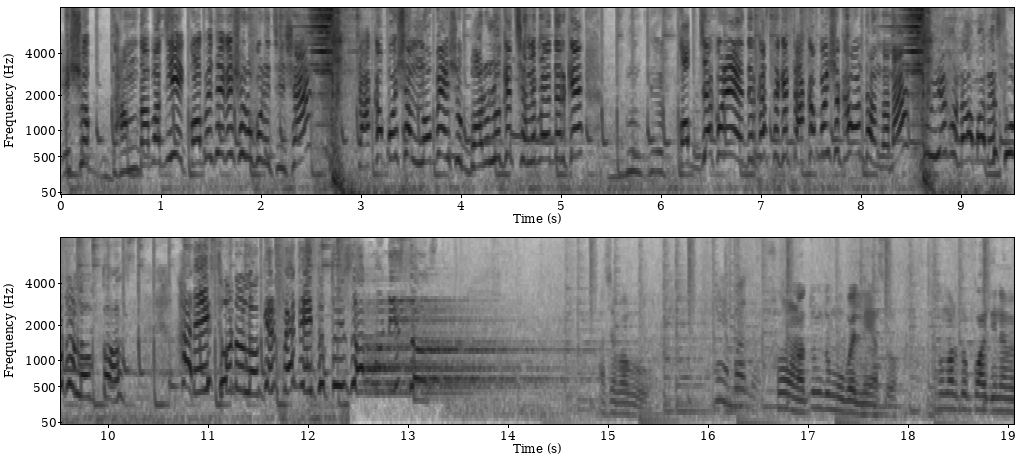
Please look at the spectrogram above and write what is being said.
এসব ধান্দাবাজি কবে থেকে শুরু করেছিস হ্যাঁ? টাকা পয়সার লোভে এসব বড় লোকের ছেলে মেয়েদেরকে কবজা করে এদের কাছ থেকে টাকা পয়সা খাওয়ার ধান্দা না? তুই এখন আমারে ছোট লোক কস। আর এই ছোট লোকের পেটেই তো তুই জন্ম নিছস। আচ্ছা বাবু। হ্যাঁ বলো। শোনো না তুমি তো মোবাইল নিয়ে আসো। তোমার তো কয়দিন আমি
